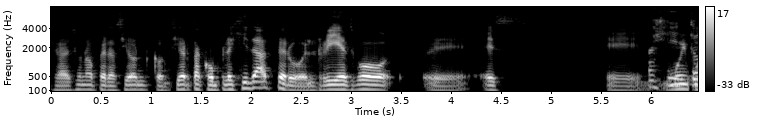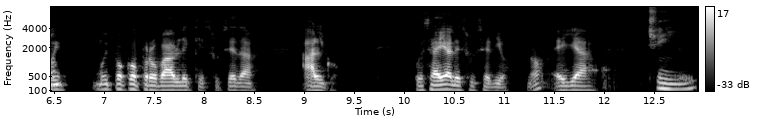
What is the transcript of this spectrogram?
o sea, es una operación con cierta complejidad, pero el riesgo eh, es eh, muy, muy, muy poco probable que suceda algo. Pues a ella le sucedió, ¿no? Ella Sí.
